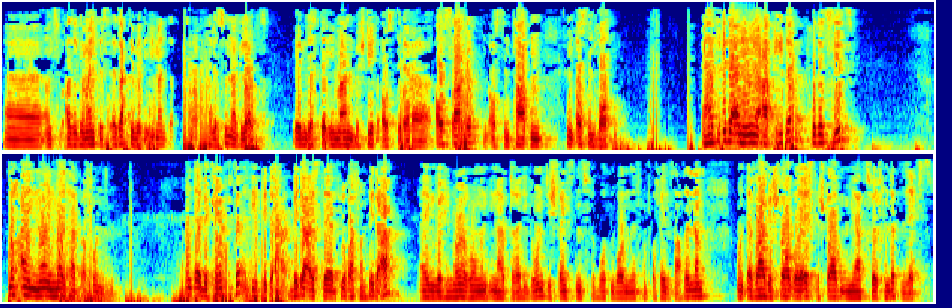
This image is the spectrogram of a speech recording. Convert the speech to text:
äh, also gemeint ist, er sagte über den Iman, dass auch alle Sunna glaubt, eben dass der Iman besteht aus der Aussage und aus den Taten und aus den Worten. Er hat weder eine neue Aqidah produziert, noch einen neuen Madhab erfunden. Und er bekämpfte, die Bid'a, Bid'a ist der Plural von Bid'a, irgendwelche Neuerungen innerhalb der Religion, die strengstens verboten worden sind vom Propheten sallam. Und er war gestorben, oder er ist gestorben im Jahr 1206.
